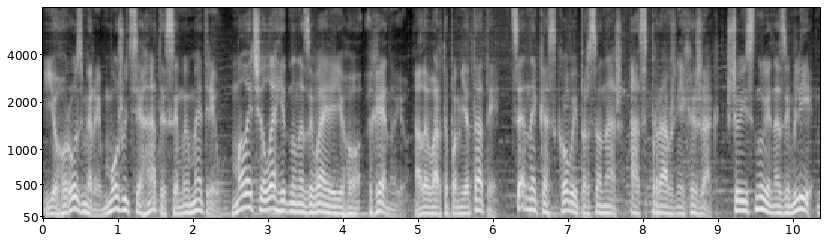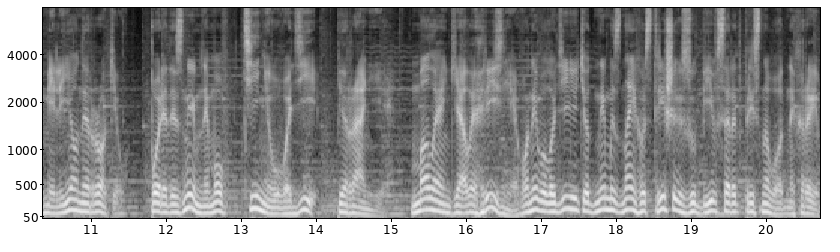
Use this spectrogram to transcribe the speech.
Його розміри можуть сягати 7 метрів. Малеча лагідно називає його геною. Але варто пам'ятати, це не казковий персонаж, а справжній хижак, що існує на землі мільйони років. Поряд із ним, немов тіні у воді, піранії. Маленькі, але грізні, вони володіють одним із найгостріших зубів серед прісноводних риб.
